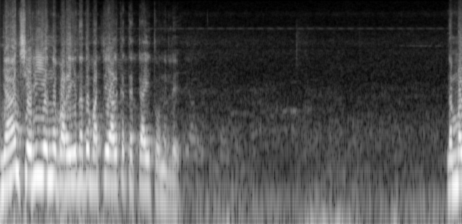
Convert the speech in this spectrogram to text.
ഞാൻ ശരി എന്ന് പറയുന്നത് മറ്റേയാൾക്ക് തെറ്റായി തോന്നില്ലേ? നമ്മൾ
